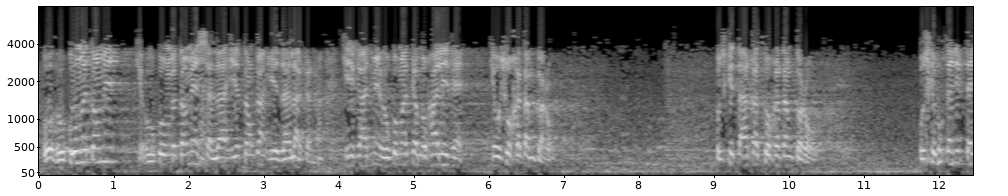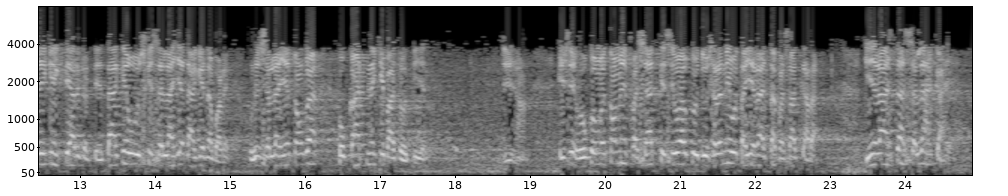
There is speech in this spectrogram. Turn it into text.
وہ حکومتوں میں، کہ حکومتوں میں صلاحیتوں کا اضالہ کرنا۔ کہ ایک آدمی حکومت کا مخالف ہے، کہ اس کو ختم کرو۔ اس کی طاقت کو ختم کرو۔ اس کے مختلف طریقے اختیار کرتے ہیں، تاکہ اس کی صلاحیت آگے نہ بڑھے۔ اس کی صلاحیتوں کا کو کاٹنے کی بات ہوتی ہے۔ جی ہاں۔ اسے حکومتوں میں فساد کے سوا کوئی دوسرا نہیں ہوتا، یہ راستہ فساد کا رہا۔ یہ راستہ صلاح کا ہے۔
